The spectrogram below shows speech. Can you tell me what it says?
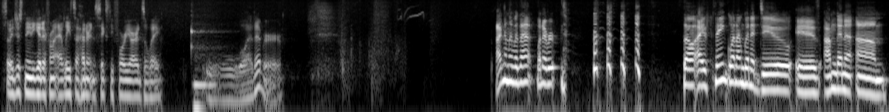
So we just need to get it from at least 164 yards away. Whatever. I can live with that. Whatever. so I think what I'm going to do is I'm going to um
